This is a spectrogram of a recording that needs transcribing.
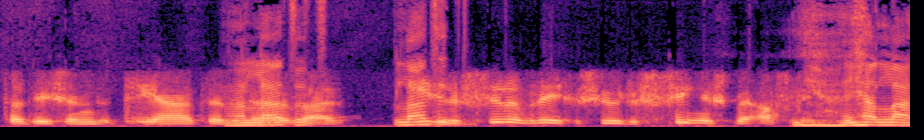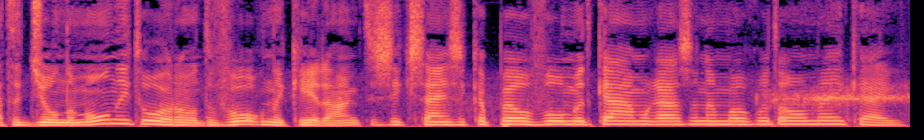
Dat is een theater laat eh, het- waar laat iedere het- filmregisseur de vingers bij aflegt. Ja, ja, laat het John de Mol niet horen, want de volgende keer hangt de Sixtijnse kapel vol met camera's en dan mogen we het allemaal meekijken.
